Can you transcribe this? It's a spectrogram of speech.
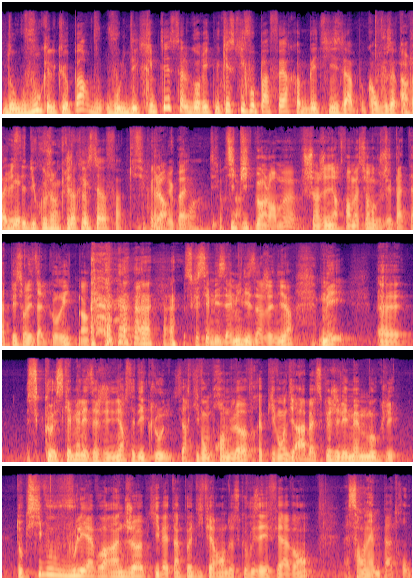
Donc, vous, quelque part, vous, le décryptez, cet algorithme. Qu'est-ce qu'il ne faut pas faire comme bêtise là, quand vous accompagnez alors, du coup Jean-Christophe. alors, bah, typiquement, alors, je suis ingénieur de formation, donc je ne vais pas taper sur les algorithmes, hein, parce que c'est mes amis, les ingénieurs. Mais euh, ce qu'aiment bien les ingénieurs, c'est des clones. C'est-à-dire qu'ils vont prendre l'offre et puis ils vont dire Ah, parce que j'ai les mêmes mots-clés? Donc si vous voulez avoir un job qui va être un peu différent de ce que vous avez fait avant, bah, ça on n'aime pas trop.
